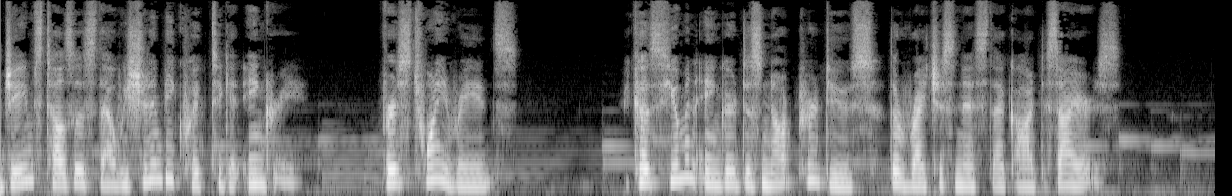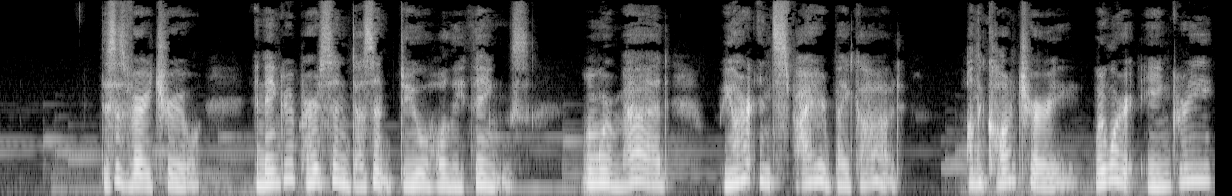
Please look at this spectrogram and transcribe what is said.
James tells us that we shouldn't be quick to get angry. Verse 20 reads, Because human anger does not produce the righteousness that God desires. This is very true. An angry person doesn't do holy things. When we're mad, we aren't inspired by God. On the contrary, when we're angry,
